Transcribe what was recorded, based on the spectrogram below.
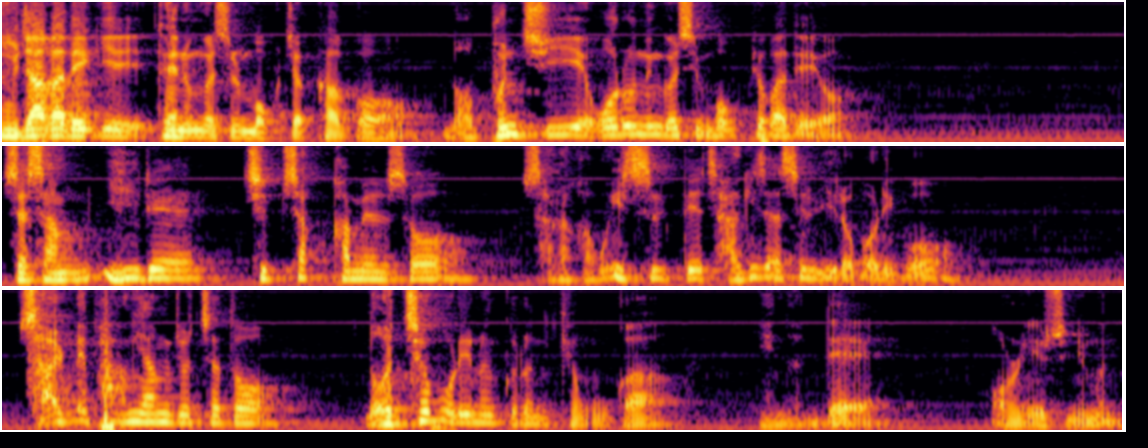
부자가 되기, 되는 것을 목적하고 높은 지위에 오르는 것이 목표가 되어 세상 일에 집착하면서 살아가고 있을 때 자기 자신을 잃어버리고 삶의 방향조차도 놓쳐버리는 그런 경우가 있는데 오늘 예수님은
